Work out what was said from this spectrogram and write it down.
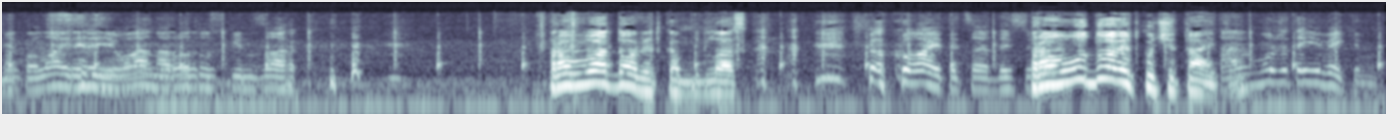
Миколай Син Іван, народу Спінзак. Правова довідка, будь ласка. Ховайте це десь. Правову довідку читайте. Та можете її викинути.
